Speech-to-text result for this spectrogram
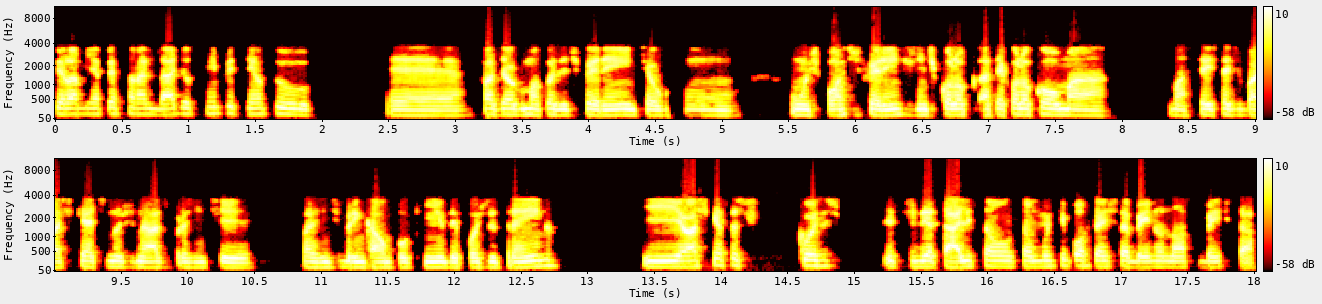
pela minha personalidade, eu sempre tento é, fazer alguma coisa diferente, algum um esporte diferente. A gente colocou, até colocou uma, uma cesta de basquete no ginásio para gente, a gente brincar um pouquinho depois do treino. E eu acho que essas coisas, esses detalhes são, são muito importantes também no nosso bem-estar.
